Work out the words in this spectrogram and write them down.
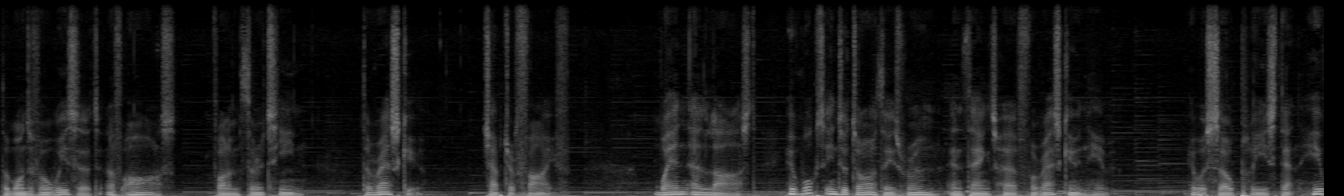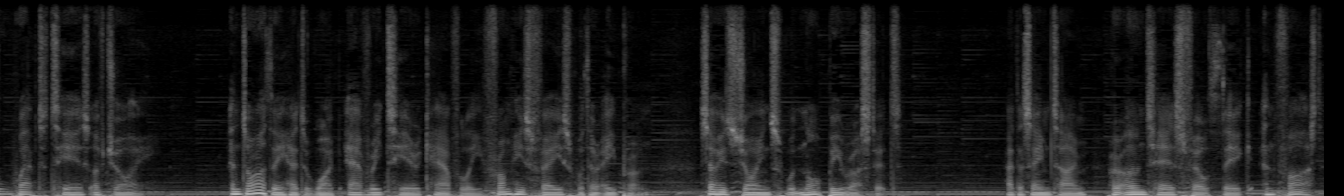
The Wonderful Wizard of Oz, Volume 13, The Rescue, Chapter 5. When at last he walked into Dorothy's room and thanked her for rescuing him, he was so pleased that he wept tears of joy. And Dorothy had to wipe every tear carefully from his face with her apron, so his joints would not be rusted. At the same time, her own tears fell thick and fast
